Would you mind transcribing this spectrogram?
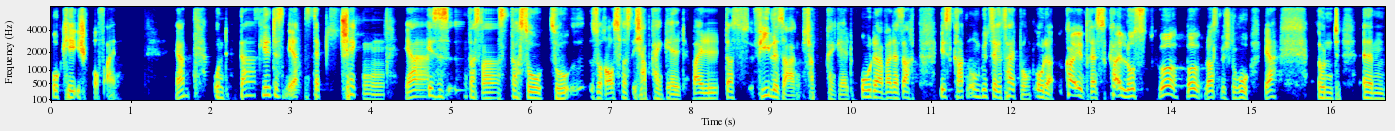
okay, ich kaufe ein. Ja, und das gilt es im ersten Step zu checken. Ja, ist es irgendwas, was einfach so, so, so rausfasst, ich habe kein Geld, weil das viele sagen, ich habe kein Geld. Oder weil er sagt, ist gerade ein ungünstiger Zeitpunkt. Oder kein Interesse, keine Lust, oh, oh, lass mich in Ruhe. Ja, und, ähm,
